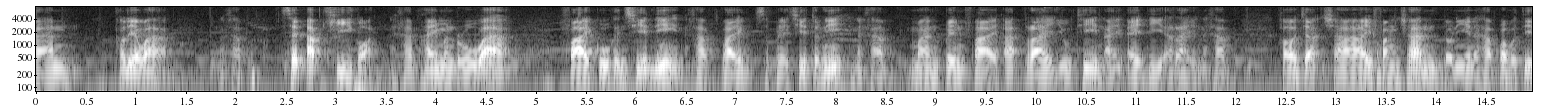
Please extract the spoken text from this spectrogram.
การเขาเรียกว่านะครับ setup key ก่อนนะครับ ให้มันรู้ว่า ไฟล์ Google Sheet นี้นะครับไฟล์ Spreadsheet ตัวนี้นะครับ มันเป็นไฟล์อะไรอยู่ที่ไหน ID อะไรนะครับ เขาจะใช้ฟังก์ชันตัวนี้นะครับ property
